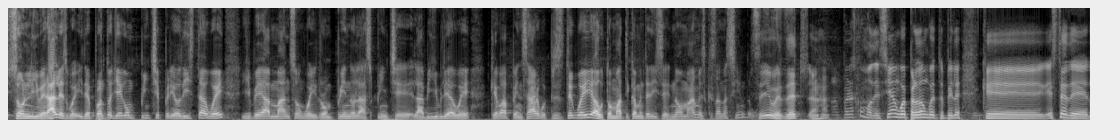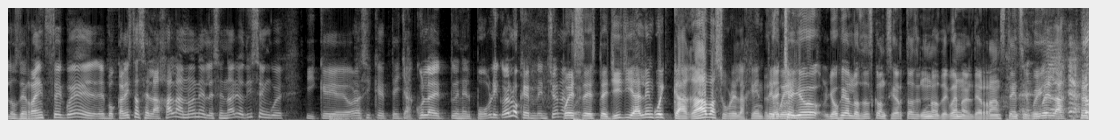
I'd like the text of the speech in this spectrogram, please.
son liberales, güey. Y de pronto llega un pinche periodista, güey, y ve a Manson, güey, rompiendo las pinche, la Biblia, güey. ¿Qué va a pensar, güey? Pues este güey automáticamente dice, no mames, ¿qué están haciendo? güey?" Sí, güey, de hecho, ajá. Pero es como decían, güey, perdón, güey, te pile, que este de los de Reinstein, güey, el, vocalista se la jala, ¿no? En el escenario, dicen, güey, y que ahora sí que te eyacula en el público, es lo que mencionan, Pues este Gigi Allen, güey, cagaba sobre la gente, De güey. hecho, yo, yo fui a los dos conciertos, uno de, bueno, el de Rammstein, la- No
